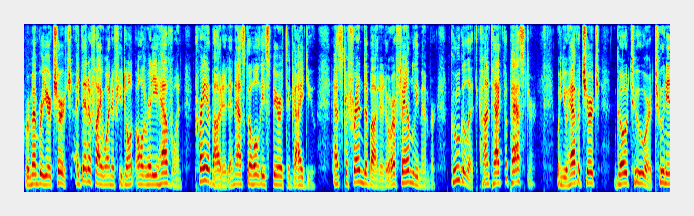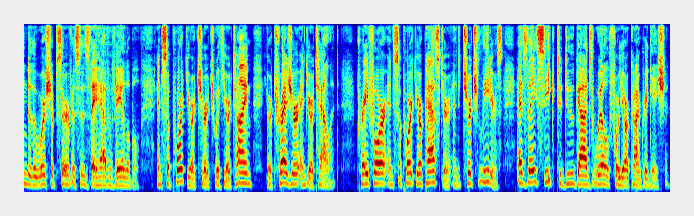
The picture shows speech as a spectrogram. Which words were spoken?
Remember your church. Identify one if you don't already have one. Pray about it and ask the Holy Spirit to guide you. Ask a friend about it or a family member. Google it. Contact the pastor. When you have a church, go to or tune into the worship services they have available and support your church with your time, your treasure, and your talent. Pray for and support your pastor and church leaders as they seek to do God's will for your congregation.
